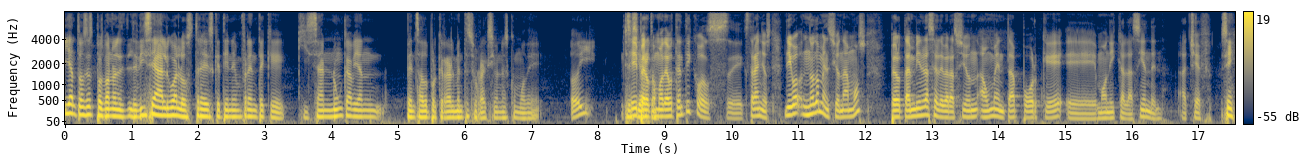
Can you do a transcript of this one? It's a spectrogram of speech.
Y entonces, pues bueno, le, le dice algo a los tres que tiene enfrente que quizá nunca habían pensado porque realmente su reacción es como de, ay, Sí, pero cierto". como de auténticos eh, extraños. Digo, no lo mencionamos, pero también la celebración aumenta porque eh, Mónica la ascienden a chef. Sí.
